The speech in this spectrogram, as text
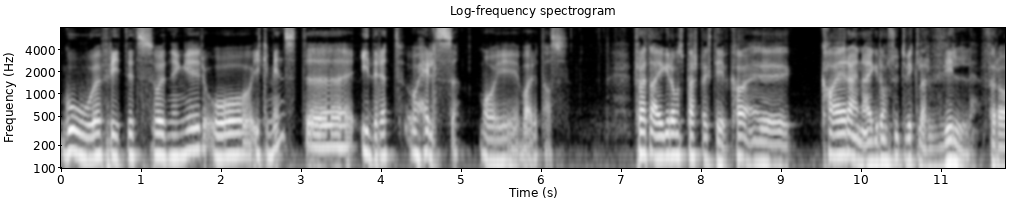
gode fritidsordninger og ikke minst eh, idrett og helse må ivaretas. Fra et eiendomsperspektiv, hva, hva er det en eiendomsutvikler vil? Å,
